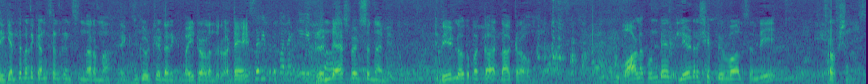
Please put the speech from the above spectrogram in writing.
నీకు ఎంతమంది కన్సల్టెంట్స్ ఉన్నారమ్మా? ఎగ్జిక్యూట్ చేయడానికి బయట వాళ్ళందరూ. అంటే సార్ ఇప్పుడు మనకి రెండు ఆస్పెక్ట్స్ ఉన్నాయి మీకు. వీళ్ళు ఒక పక్క డాక్రా ఉంది వాళ్ళకుండే లీడర్షిప్ ఇవ్వాల్సింది ప్రొఫెషనల్స్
